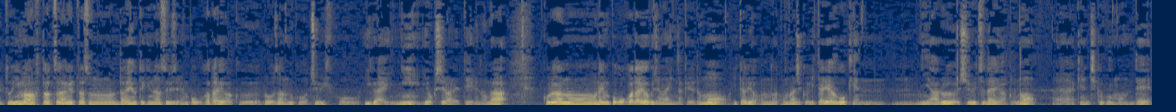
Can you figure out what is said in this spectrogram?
ー、と、今2つ挙げたその代表的なスイス連邦国家大学、ローザンヌ校、チューリヒ校以外によく知られているのが、これはあの、連邦国家大学じゃないんだけれども、イタリア、同じくイタリア語圏にある州立大学の、えー、建築部門で、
